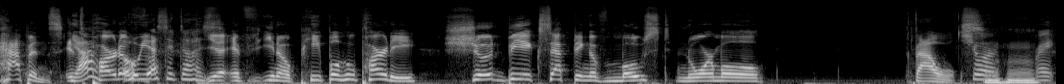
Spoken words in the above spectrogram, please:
happens it's Yeah. part of Oh, yes, it does. yeah if you know people who party should be accepting of most normal fouls Sure. Mm-hmm. Right.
